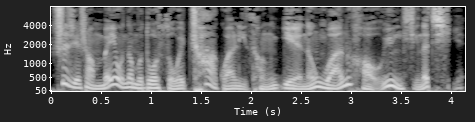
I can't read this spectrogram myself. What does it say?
世界上没有那么多所谓差管理层也能完好运行的企业。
